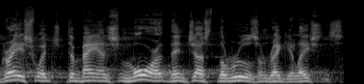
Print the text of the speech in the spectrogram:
grace, which demands more than just the rules and regulations.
